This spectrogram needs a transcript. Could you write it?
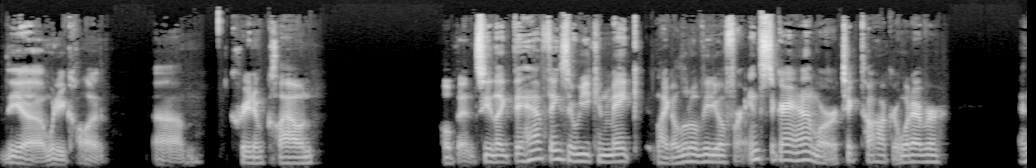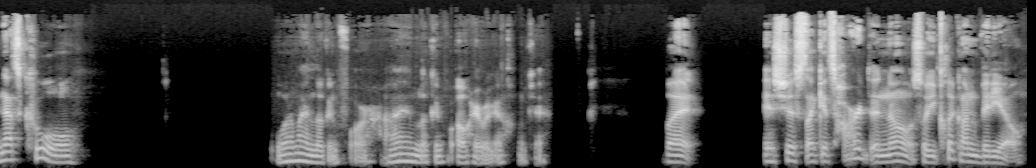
the uh, what do you call it? um, Creative Cloud open. See, like they have things that where you can make like a little video for Instagram or TikTok or whatever, and that's cool. What am I looking for? I am looking for. Oh, here we go. Okay, but it's just like it's hard to know. So you click on video.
